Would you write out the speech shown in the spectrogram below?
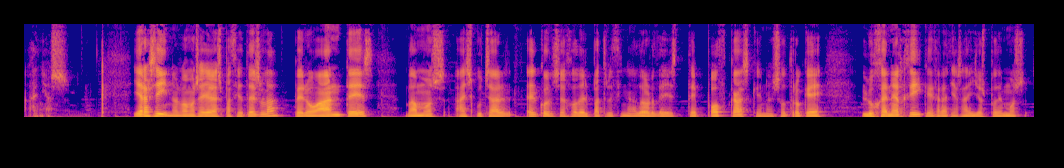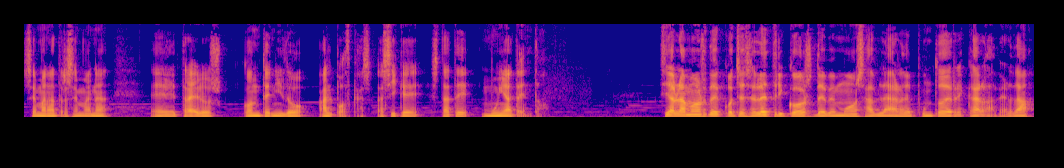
años. Y ahora sí, nos vamos a ir al espacio Tesla, pero antes vamos a escuchar el consejo del patrocinador de este podcast, que no es otro que Luz Energy, que gracias a ellos podemos semana tras semana eh, traeros contenido al podcast. Así que estate muy atento. Si hablamos de coches eléctricos, debemos hablar de punto de recarga, ¿verdad?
